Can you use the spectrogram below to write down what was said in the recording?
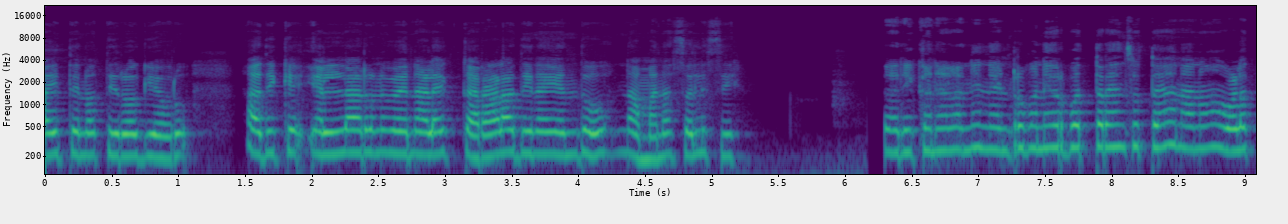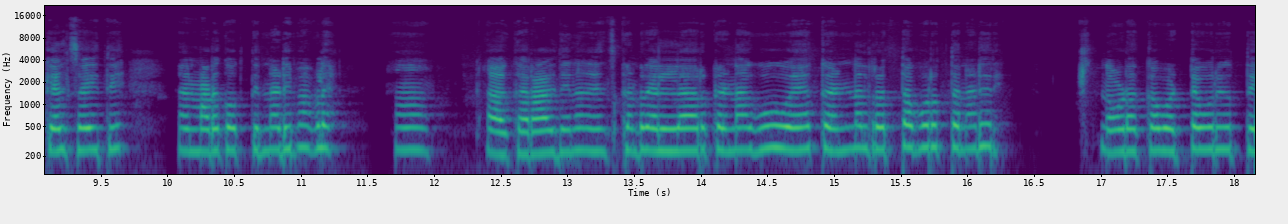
ಆಯ್ತೇನೋ ತಿರೋಗಿ ಅವರು ಅದಕ್ಕೆ ಎಲ್ಲರೂ ನಾಳೆ ಕರಾಳ ದಿನ ಎಂದು ನಮ್ಮನ ಸಲ್ಲಿಸಿ. ಸರಿ ಕಣಲ್ಲ ನೀನು ನೆಂಟರು ಮನೆಯವ್ರು ಬರ್ತಾರೆ ಅನ್ಸುತ್ತೆ? ನಾನು ಒಳಗೆ ಕೆಲಸ ಐತಿ. ನಾನು ಮಾಡಕ್ಕೆ ಹೋಗ್ತೀನಿ, ನಡಿ ಮಗಳೇ. ಹ್ಞೂ ಆ ಕರಾಳ ದಿನ ನೆನೆಸ್ಕೊಂಡ್ರೆ ಎಲ್ಲರ ಕಣ್ಣಾಗೂ ಕಣ್ಣಲ್ಲಿ ರಕ್ತ ಬರುತ್ತೆ, ನಡೀರಿ. ನೋಡಕ್ಕ ಹೊಟ್ಟೆ ಉರಿಯುತ್ತೆ,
